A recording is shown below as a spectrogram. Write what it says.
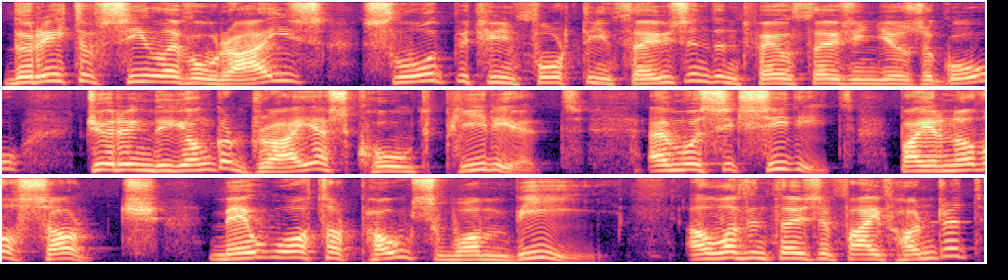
The rate of sea level rise slowed between 14,000 and 12,000 years ago during the Younger Dryas cold period and was succeeded by another surge, Meltwater Pulse 1b, 11,500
